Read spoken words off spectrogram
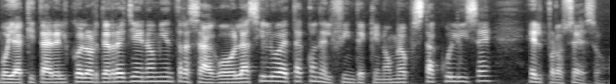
Voy a quitar el color de relleno mientras hago la silueta con el fin de que no me obstaculice el proceso.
